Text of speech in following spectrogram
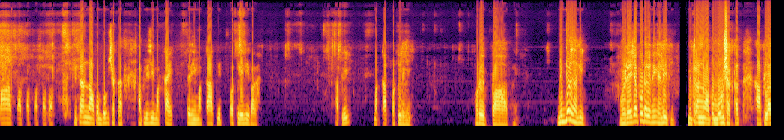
बाप बाप बाप बाप बाप. मित्रांनो आपण बघू शकतात आपली जी मक्का आहे तर ही मक्का आपली पकलेली बघा. आपली मक्का पकलेली. अरे बाप निब्बर झाली. घोड्याच्या पुढे निघाली ती. मित्रांनो आपण बघू शकतात आपला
